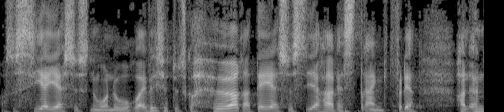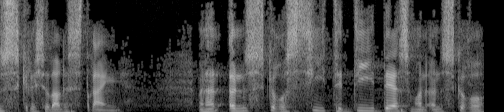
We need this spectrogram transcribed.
Og så sier Jesus noen ord. og Jeg vil ikke at du skal høre at det Jesus sier her, er strengt. fordi han ønsker ikke å være streng. Men han ønsker å si til de det som han ønsker å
